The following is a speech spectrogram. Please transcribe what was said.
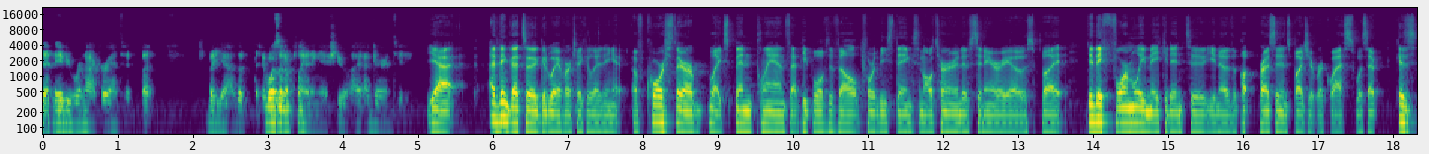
that maybe were not granted. But but yeah, the, it wasn't a planning issue. I, I guarantee. Yeah, I think that's a good way of articulating it. Of course, there are like spend plans that people have developed for these things and alternative scenarios, but did they formally make it into you know the president's budget request? Was that because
